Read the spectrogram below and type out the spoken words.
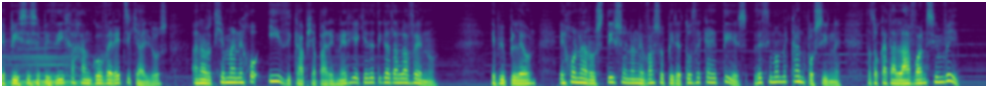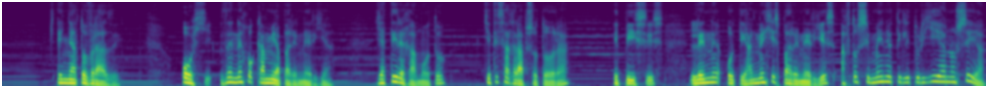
Επίσης, επειδή είχα hangover έτσι κι αλλιώς, αναρωτιέμαι αν έχω ήδη κάποια παρενέργεια και δεν την καταλαβαίνω. Επιπλέον, έχω να αρρωστήσω να ανεβάσω πυρετό δεκαετίες. Δεν θυμάμαι καν πώς είναι. Θα το καταλάβω αν συμβεί. 9 το βράδυ. Όχι, δεν έχω καμία παρενέργεια. Γιατί ρε γαμότο, και τι θα γράψω τώρα; Επίσης, λένε ότι αν έχεις παρενέργειες, αυτό σημαίνει ότι λειτουργεί η ανοσία.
